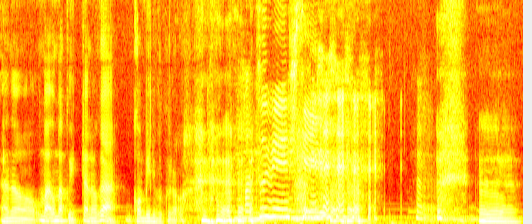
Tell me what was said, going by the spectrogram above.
あの、まあ、うまくいったのがコンビニ袋。発明して。い るうん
